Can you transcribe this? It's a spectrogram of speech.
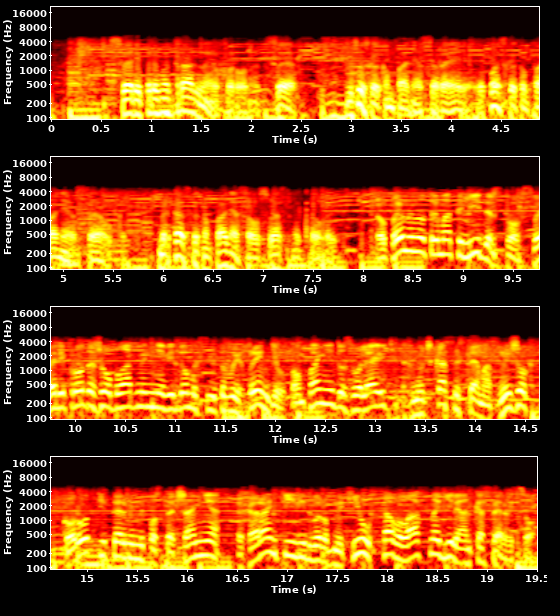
В сфері периметральної охорони це французька компанія Sareia, японська компанія Селка, американська компанія Southwest Microwave. Впевнено тримати лідерство в сфері продажу обладнання відомих світових брендів компанії дозволяють гнучка система знижок, короткі терміни постачання, гарантії від виробників та власна ділянка сервісу.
